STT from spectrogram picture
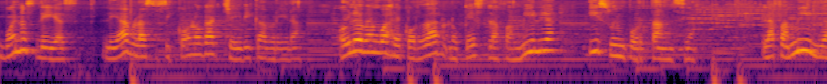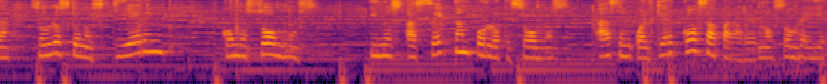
Buenos días, le habla su psicóloga Chady Cabrera. Hoy le vengo a recordar lo que es la familia y su importancia. La familia son los que nos quieren como somos y nos aceptan por lo que somos. Hacen cualquier cosa para vernos sonreír,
